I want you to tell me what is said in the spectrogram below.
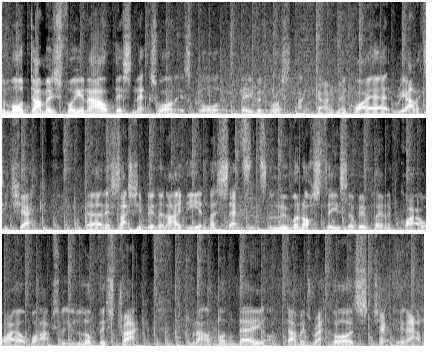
Some more damage for you now. This next one is called David Rust and Gary Maguire Reality Check. Uh, this has actually been an ID in my set since Luminosity, so I've been playing it for quite a while, but I absolutely love this track. Coming out on Monday on Damage Records. Check it out.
